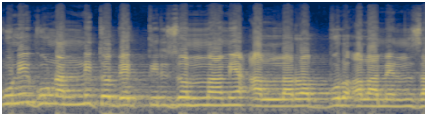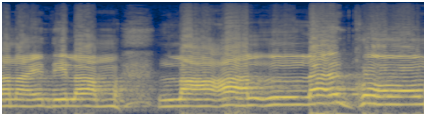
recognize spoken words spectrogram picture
গুণী গুণান্বিত ব্যক্তির জন্য আমি আল্লাহ রব্বুল আলামিন জানাই দিলাম লাল্লাকুম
